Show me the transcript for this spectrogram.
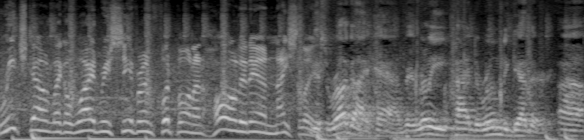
reached out like a wide receiver in football and hauled it in nicely. This rug I have, it really tied the room together. Uh,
